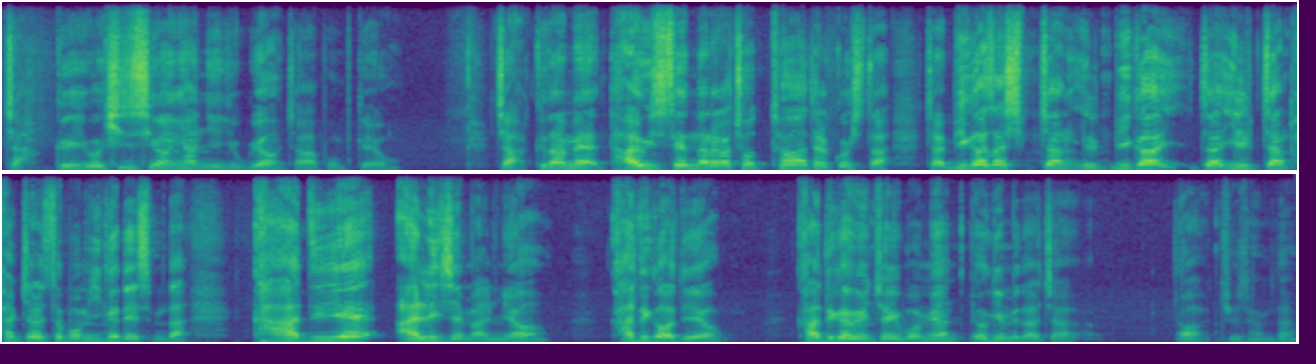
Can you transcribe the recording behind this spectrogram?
자, 그게 히스기야 왕이 한 얘기고요. 자, 볼게요. 자, 그 다음에 다윗이 센 나라가 초토화될 것이다. 자, 미가사 10장 1, 미가자 1장 8절에서 보면 이게 되어 있습니다. 가드에 알리지 말며 가드가 어디예요? 가드가 왼쪽에 보면 여기입니다. 자, 어, 죄송합니다.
